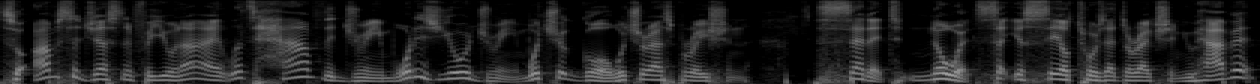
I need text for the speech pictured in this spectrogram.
So I'm suggesting for you and I, let's have the dream. What is your dream? What's your goal? What's your aspiration? Set it, know it, set your sail towards that direction. You have it?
